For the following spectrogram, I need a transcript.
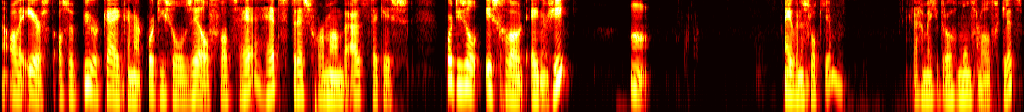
Nou, allereerst, als we puur kijken naar cortisol zelf, wat hè, het stresshormoon bij uitstek is. Cortisol is gewoon energie. Hm. Even een slokje. Ik krijg een beetje droge mond van al het geklets.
